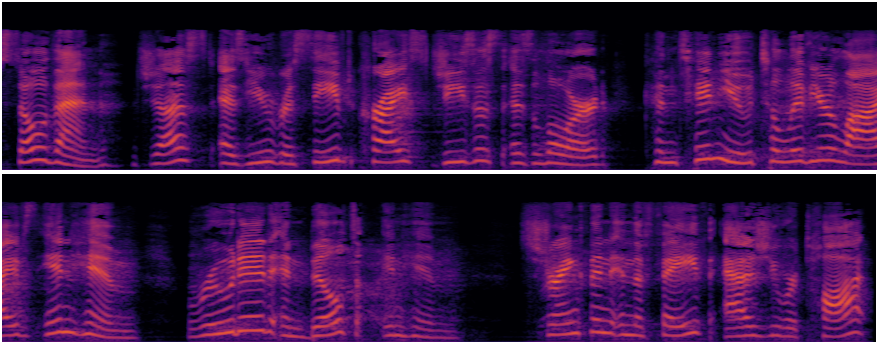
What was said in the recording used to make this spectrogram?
So then, just as you received Christ Jesus as Lord, continue to live your lives in Him, rooted and built in Him, strengthened in the faith as you were taught,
